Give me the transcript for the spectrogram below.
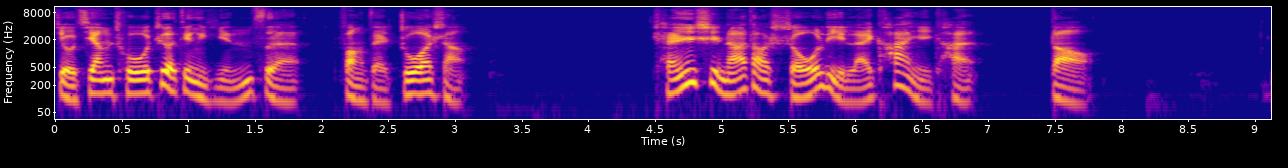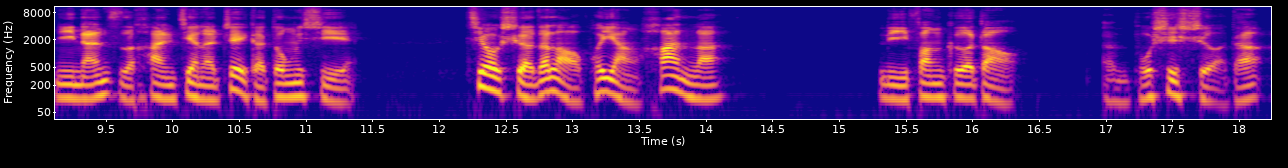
就将出这锭银子放在桌上。陈氏拿到手里来看一看，道：“你男子汉见了这个东西。”就舍得老婆养汉了。李方哥道：“嗯，不是舍得，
